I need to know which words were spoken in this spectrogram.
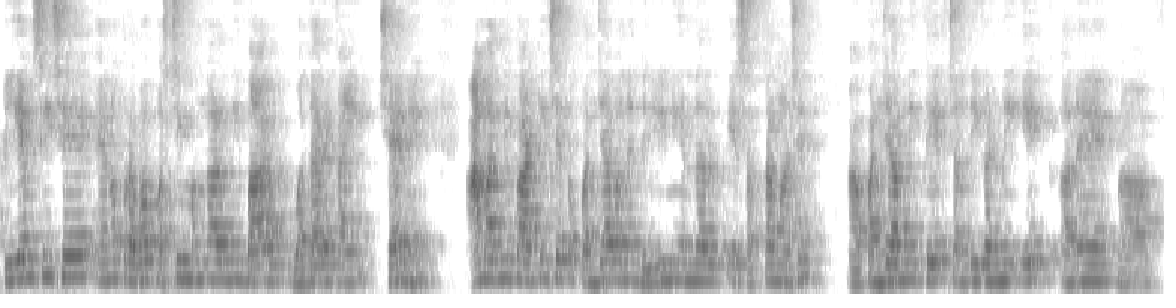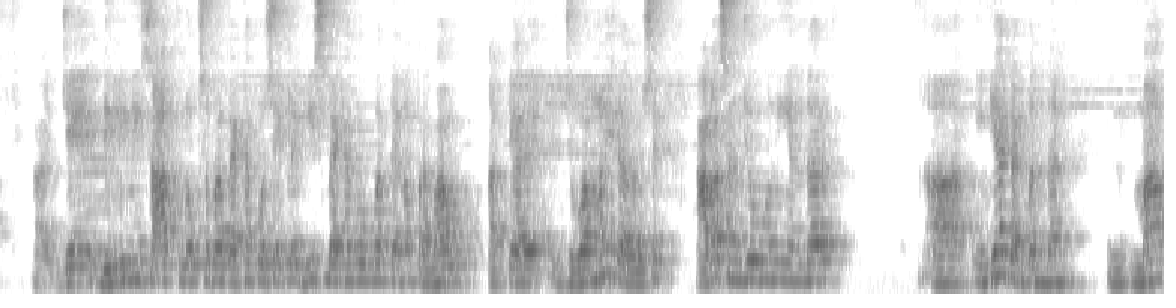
ટીએમસી છે, એનો પ્રભાવ પશ્ચિમ બંગાળની બહાર વધારે કાંઈ છે નહીં. આમ આદમી પાર્ટી છે, તો પંજાબ અને દિલ્હીની અંદર એ સત્તામાં છે. પંજાબની તેર, ચંદીગઢની એક અને જે દિલ્હીની સાત લોકસભા બેઠકો છે એટલે વીસ બેઠકો પર તેનો પ્રભાવ અત્યારે જોવા મળી રહ્યો છે. આવા સંજોગોની અંદર ઇન્ડિયા ગઠબંધનમાં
